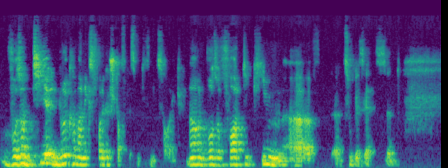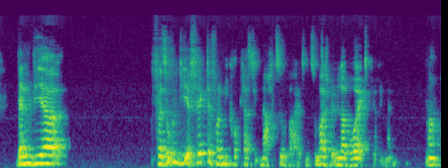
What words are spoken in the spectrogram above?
wo so ein Tier in 0, nix vollgestopft ist mit diesem Zeug ne, und wo sofort die Kiemen äh, zugesetzt sind. Wenn wir versuchen, die Effekte von Mikroplastik nachzuweisen, zum Beispiel in Laborexperimenten, ne,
